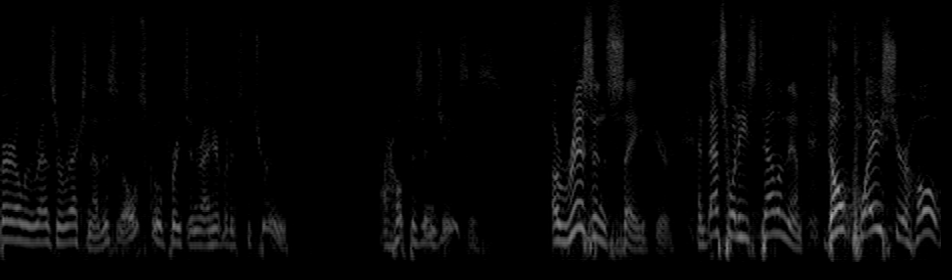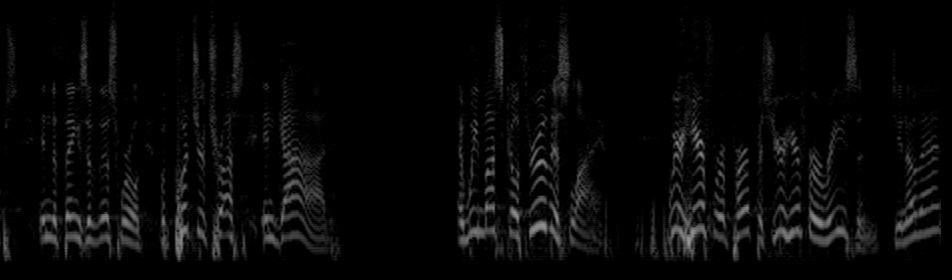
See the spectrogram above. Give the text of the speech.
burial, and resurrection. Now, this is old school preaching right here, but it's the truth. Our hope is in Jesus, a risen Savior. And that's what He's telling them. Don't place your hopes in the things of this world, but put your trust in God. And we must go through this life. We're here for a purpose. You're here for a reason. Do you know that?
